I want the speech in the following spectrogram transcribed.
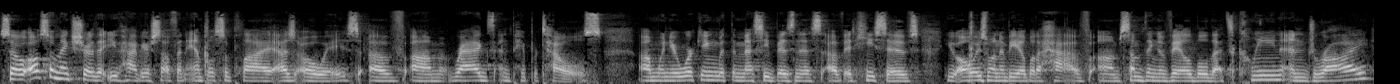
So also make sure that you have yourself an ample supply, as always, of um, rags and paper towels. Um, when you're working with the messy business of adhesives, you always want to be able to have um, something available that's clean and dry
